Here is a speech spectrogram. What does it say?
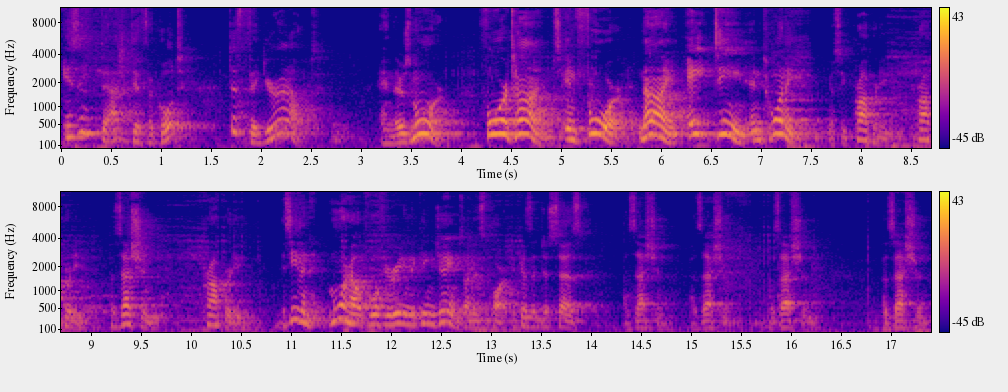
isn't that difficult to figure out. And there's more. Four times in 4, 9, 18, and 20. You'll see property, property, possession, property. It's even more helpful if you're reading the King James on this part because it just says possession, possession, possession, possession.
